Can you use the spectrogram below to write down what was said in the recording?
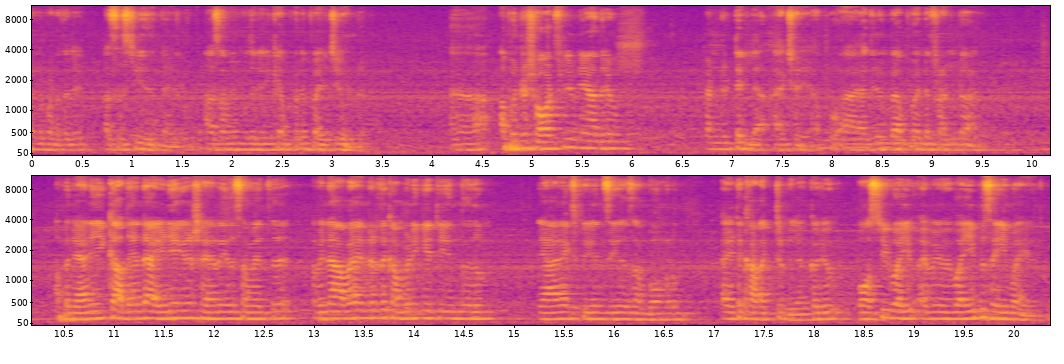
എന്ന് പടത്തിൽ അസിസ്റ്റ് ചെയ്തിട്ടുണ്ടായിരുന്നു. ആ സമയം മുതൽ എനിക്ക് അപ്പുവിനെ പരിചയമുണ്ട്. അപ്പോൾ എന്റെ ഷോർട്ട് ഫിലിം അതിനും കണ്ടിട്ടില്ല ആക്ച്വലി അപ്പോൾ അതിനു മുമ്പ് അപ്പോൾ എന്റെ ഫ്രണ്ടാണ് അപ്പം ഞാൻ ഈ കഥേന്റെ ഐഡിയ ഇങ്ങനെ ഷെയർ ചെയ്ത സമയത്ത് പിന്നെ അവൻ എന്റെ അടുത്ത് കമ്മ്യൂണിക്കേറ്റ് ചെയ്യുന്നതും ഞാൻ എക്സ്പീരിയൻസ് ചെയ്ത സംഭവങ്ങളും ആയിട്ട് കണക്റ്റ് ഉണ്ട്. ഞങ്ങൾക്കൊരു positive vibe I mean vibe same ആയിരുന്നു.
